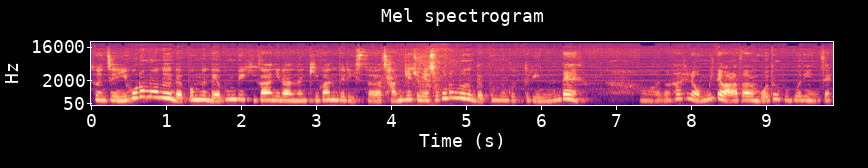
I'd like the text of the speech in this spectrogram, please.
그래서 이제 이 호르몬을 내뿜는 내분비 기관이라는 기관들이 있어요. 장기 중에서 호르몬을 내뿜는 곳들이 있는데 어, 이거 사실 엄밀히 말하자면 모든 부분이 이제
